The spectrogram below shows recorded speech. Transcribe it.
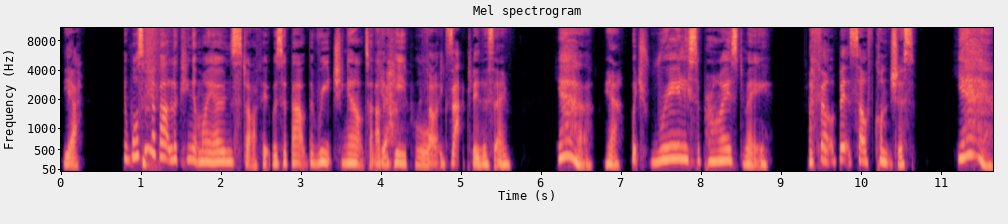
Yeah. it wasn't about looking at my own stuff. It was about the reaching out to other Yeah, people. Felt exactly the same. yeah. Yeah. Which really surprised me. I felt a bit self conscious. Yeah.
